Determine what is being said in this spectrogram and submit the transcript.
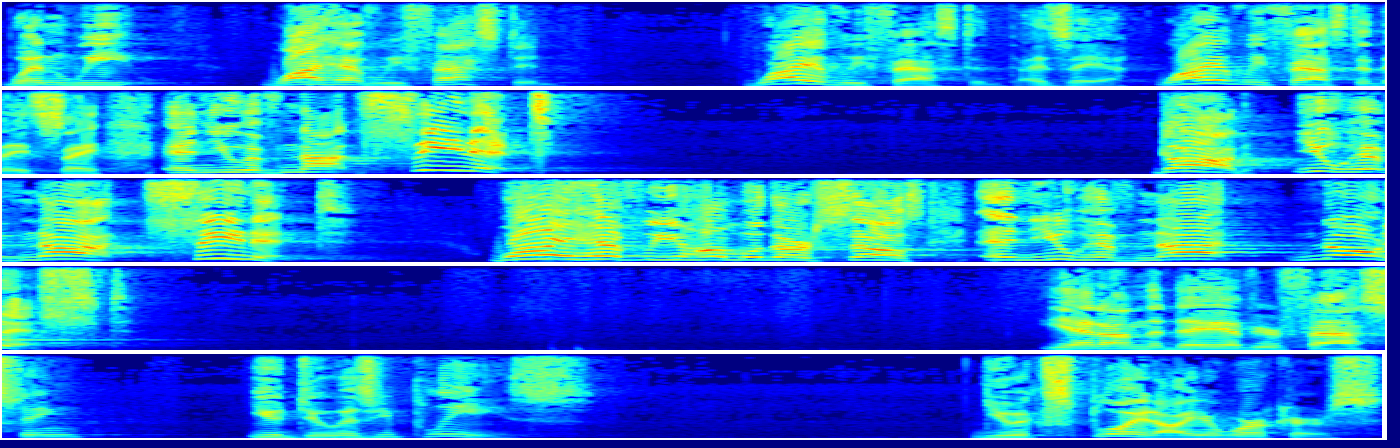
When we, why have we fasted? Why have we fasted, Isaiah? Why have we fasted, they say, and you have not seen it? God, you have not seen it. Why have we humbled ourselves and you have not noticed? Yet on the day of your fasting, you do as you please. You exploit all your workers.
